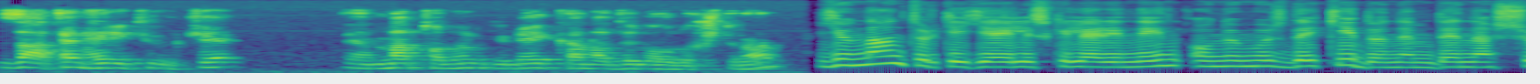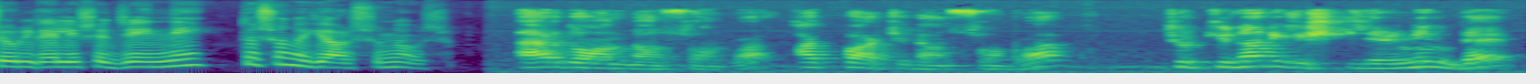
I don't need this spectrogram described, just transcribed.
Zaten her iki ülke e, NATO'nun güney kanadını oluşturan Yunan-Türkiye ilişkilerinin önümüzdeki dönemde nasıl gelişeceğini düşünüyorsunuz? Erdoğan'dan sonra, AK Parti'den sonra Türk-Yunan ilişkilerinin de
